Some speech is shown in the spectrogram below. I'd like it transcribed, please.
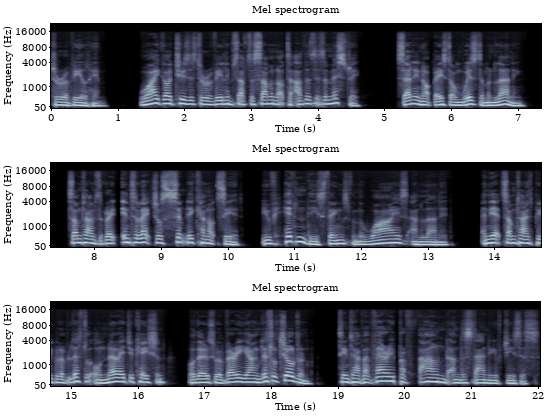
to reveal him. Why God chooses to reveal himself to some and not to others is a mystery, certainly not based on wisdom and learning. Sometimes the great intellectuals simply cannot see it. You've hidden these things from the wise and learned. And yet sometimes people of little or no education, or those who are very young, little children, seem to have a very profound understanding of Jesus.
